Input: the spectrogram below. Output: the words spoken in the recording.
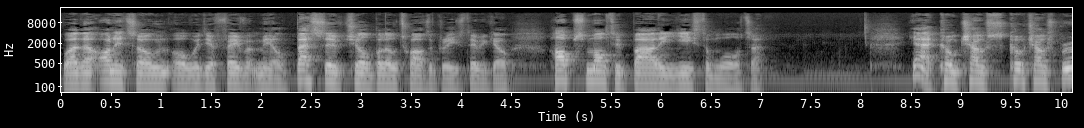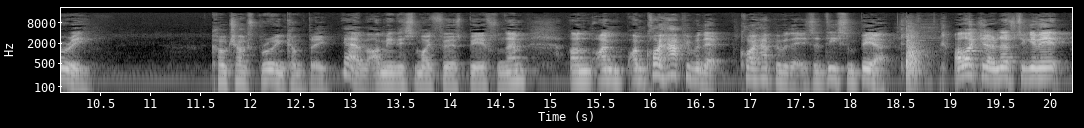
whether on its own or with your favourite meal. Best served chilled below 12 degrees. There we go. Hops, malted barley, yeast and water. Yeah, Coach House, Coach House Brewery. Coach House Brewing Company. Yeah, I mean, this is my first beer from them. And I'm, I'm quite happy with it. Quite happy with it. It's a decent beer. I like it enough to give it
